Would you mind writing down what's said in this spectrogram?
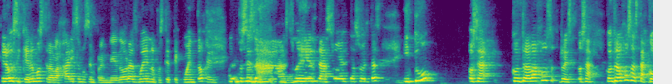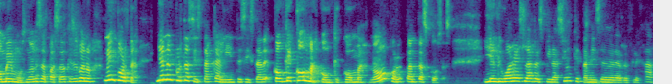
y luego si queremos trabajar y somos emprendedoras, bueno, pues qué te cuento. Y entonces ah, sueltas, sueltas, sueltas y tú, o sea, con trabajos, o sea, con trabajos hasta comemos, ¿no les ha pasado? Que dices, bueno, no importa, ya no importa si está caliente, si está, con qué coma, con qué coma, ¿no? Por tantas cosas. Y el igual es la respiración que también se debe de reflejar.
